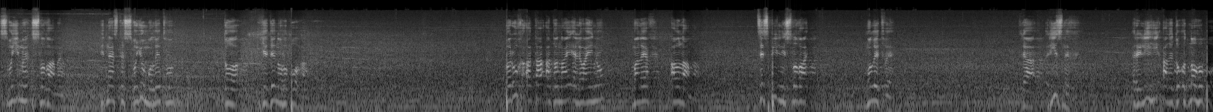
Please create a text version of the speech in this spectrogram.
своїми словами піднести свою молитву до єдиного Бога. Барух ата Адонай Ельвейну Малех Аолам. Це спільні слова молитви для різних релігій, але до одного Бога.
